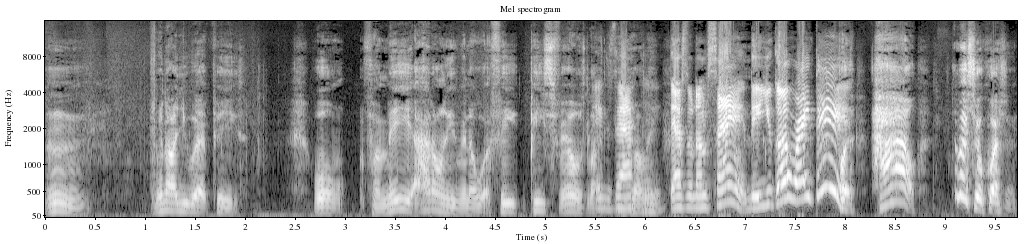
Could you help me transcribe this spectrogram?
Mm. when are you at peace? Well, for me, I don't even know what fe- peace feels like. you feel Exactly. me? That's what I'm saying. There you go, right there. But how? Let me ask you a question.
